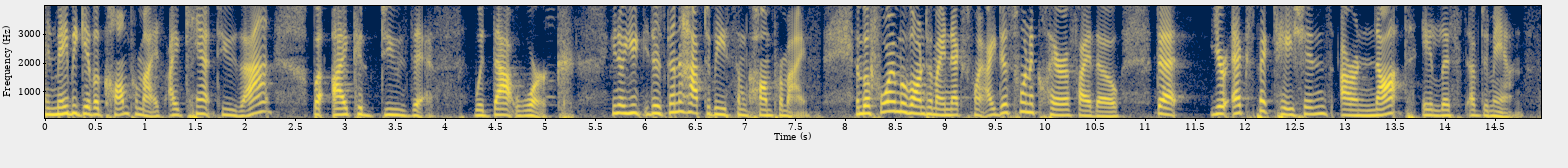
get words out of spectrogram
And maybe give a compromise. I can't do that, but I could do this. Would that work? You know, you, there's gonna have to be some compromise. And before I move on to my next point, I just wanna clarify though that your expectations are not a list of demands.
